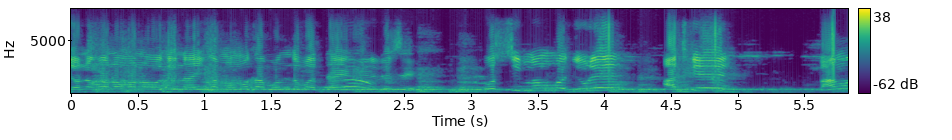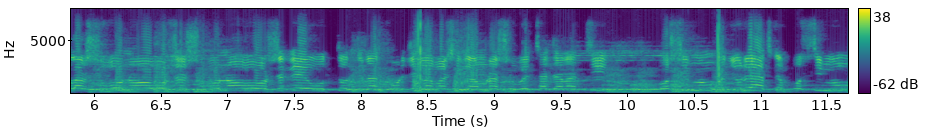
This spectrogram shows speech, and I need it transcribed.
জনগণমন অধিনায়িকা মমতা বন্দ্যোপাধ্যায়ের নির্দেশে পশ্চিমবঙ্গ জুড়ে আজকে বাংলার শুভ নববর্ষের শুভ নববর্ষকে উত্তর দিনাজপুর জেলাবাসীকে আমরা শুভেচ্ছা জানাচ্ছি। পশ্চিমবঙ্গ জুড়ে আজকে পশ্চিমবঙ্গ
